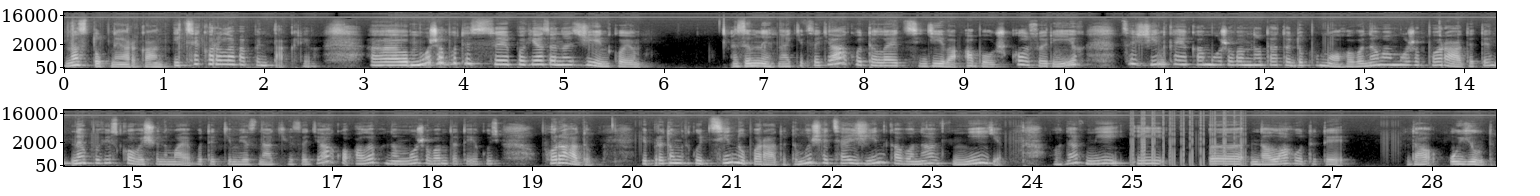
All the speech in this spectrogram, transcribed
Наступний аркан, і це королева Пентаклів. Е, може бути пов'язана з жінкою. Земних знаків зодіаку, телець, діва або ж козоріг це жінка, яка може вам надати допомогу. Вона вам може порадити. Не обов'язково, що не має бути таким є знаків зодіаку, але вона може вам дати якусь пораду. І при тому таку цінну пораду, тому що ця жінка вона вміє, вона вміє і е, налагодити да, уют,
